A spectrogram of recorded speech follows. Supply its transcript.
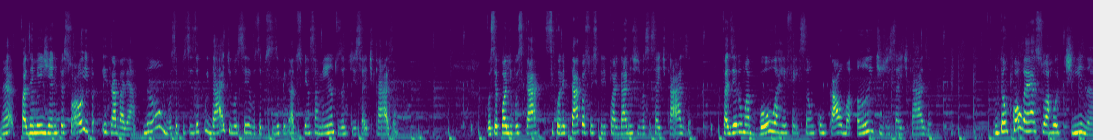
né? Fazer minha higiene pessoal e, e trabalhar. Não, você precisa cuidar de você, você precisa cuidar dos pensamentos antes de sair de casa você pode buscar se conectar com a sua espiritualidade antes de você sair de casa. Fazer uma boa refeição com calma antes de sair de casa. Então, qual é a sua rotina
